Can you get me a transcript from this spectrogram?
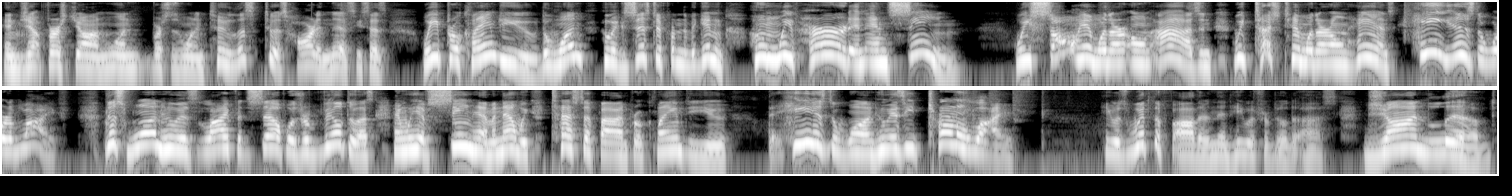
in 1 John 1, verses 1 and 2, listen to his heart in this. He says, We proclaim to you the one who existed from the beginning, whom we've heard and, and seen. We saw him with our own eyes and we touched him with our own hands. He is the word of life. This one who is life itself was revealed to us, and we have seen him, and now we testify and proclaim to you that he is the one who is eternal life. He was with the Father, and then he was revealed to us. John lived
